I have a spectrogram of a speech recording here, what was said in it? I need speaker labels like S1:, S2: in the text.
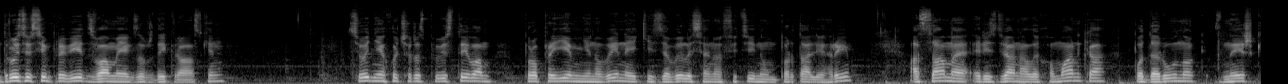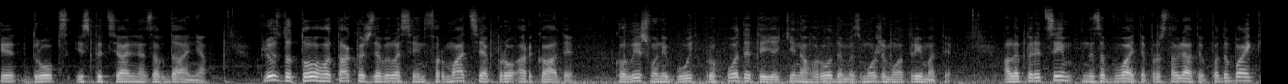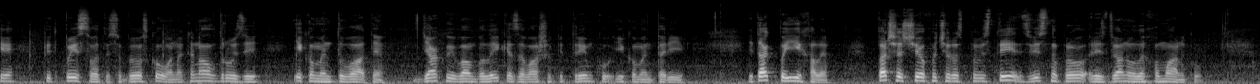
S1: Друзі, всім привіт! З вами, як завжди, Краскін. Сьогодні я хочу розповісти вам про приємні новини, які з'явилися на офіційному порталі гри, а саме Різдвяна лихоманка, подарунок, знижки, дропс і спеціальне завдання. Плюс до того також з'явилася інформація про аркади, коли ж вони будуть проходити, які нагороди ми зможемо отримати. Але перед цим не забувайте проставляти вподобайки, підписуватись обов'язково на канал, друзі, і коментувати. Дякую вам велике за вашу підтримку і коментарі. І так, поїхали. Перше, що я хочу розповісти, звісно, про різдвяну лихоманку.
